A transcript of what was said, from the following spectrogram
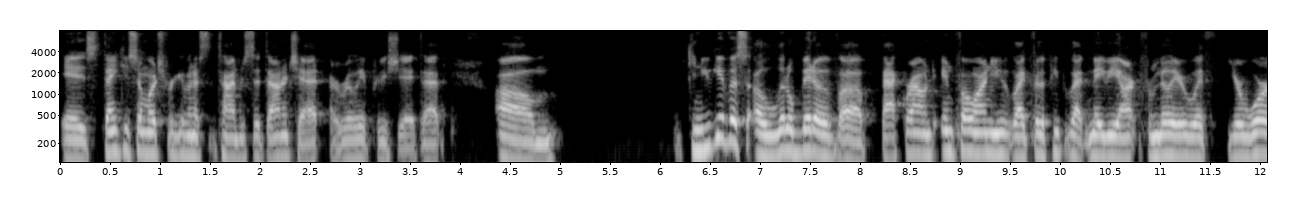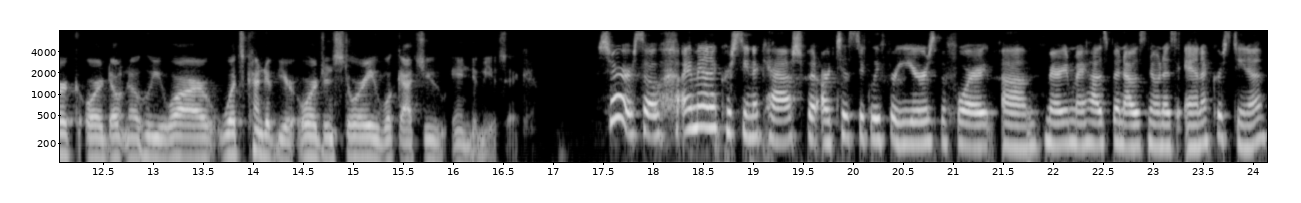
is thank you so much for giving us the time to sit down and chat. I really appreciate that. Um, can you give us a little bit of uh, background info on you, like for the people that maybe aren't familiar with your work or don't know who you are? What's kind of your origin story? What got you into music? Sure. So I'm Ana Cristina Cash, but artistically, for years before I um, married my husband, I was known as Ana Cristina,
